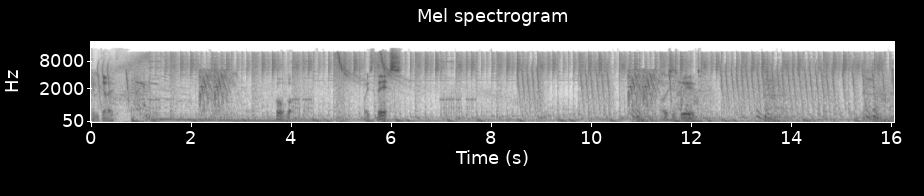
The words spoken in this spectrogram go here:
here we go. Oh, I've what is this? Oh, this is weird. Thank you.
